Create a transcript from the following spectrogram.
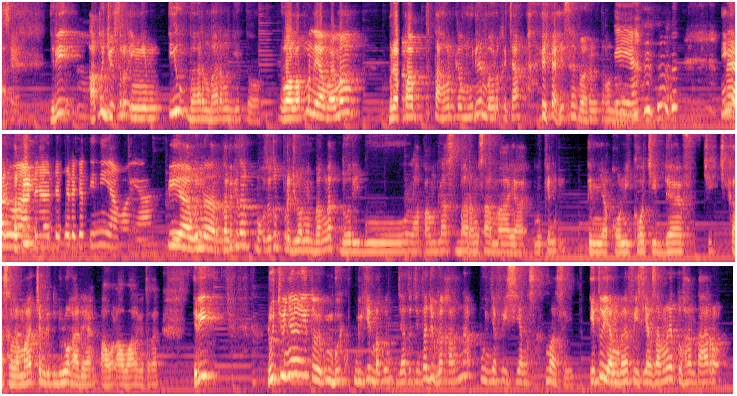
ya. Jadi aku justru ingin yuk bareng-bareng gitu. Walaupun ya memang berapa tahun kemudian baru kecapai? Ya Isa baru tahun iya. iya baru tapi ada deket-deket ini ya kok ya? Iya benar. Tapi kita waktu itu perjuangin banget 2018 bareng sama ya mungkin timnya Koniko Cidev Cika segala macam gitu. Dulu kan ya awal-awal gitu kan. Jadi lucunya itu bikin jatuh cinta juga karena punya visi yang sama sih. Itu yang visi yang sama yang Tuhan taruh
